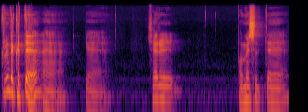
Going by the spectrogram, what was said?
그런데 그때 예, 죄를 범했을 때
